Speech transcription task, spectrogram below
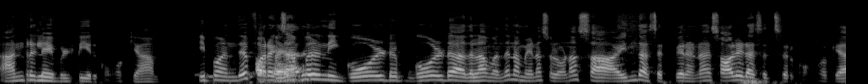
அன்ரிலையபிலிட்டி இருக்கும். ஓகே இப்போ வந்து ஃபார். எக்ஸாம்பிள் நீ கோல்டு கோல்டு அதெல்லாம் வந்து நம்ம என்ன சொல்லுவோம்னா இந்த அசெட் பேர் என்ன? சாலிட் அசெட்ஸ் இருக்கும். ஓகே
